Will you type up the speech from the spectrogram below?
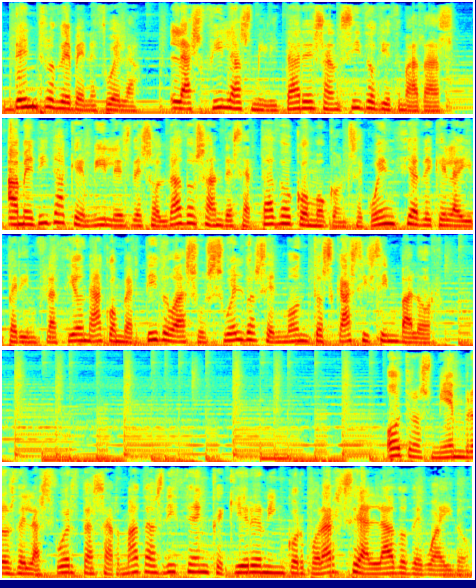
Dentro de Venezuela, las filas militares han sido diezmadas, a medida que miles de soldados han desertado como consecuencia de que la hiperinflación ha convertido a sus sueldos en montos casi sin valor. Otros miembros de las Fuerzas Armadas dicen que quieren incorporarse al lado de Guaidó,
